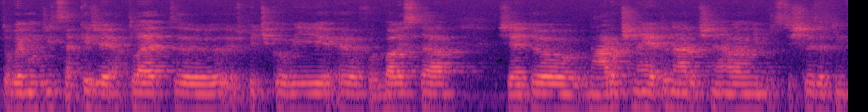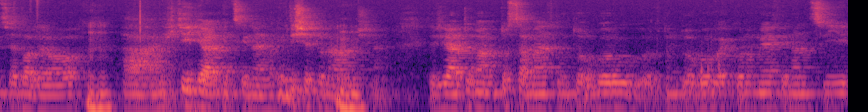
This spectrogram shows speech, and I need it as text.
to by mohl říct taky, že atlet, eh, špičkový eh, fotbalista, že je to náročné, je to náročné, ale oni prostě šli za tím, co je bavilo mm-hmm. a nechtějí dělat nic jiného, i když je to náročné. Mm-hmm. Takže já to mám to samé v tomto oboru, v tomto oboru ekonomie, financí,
